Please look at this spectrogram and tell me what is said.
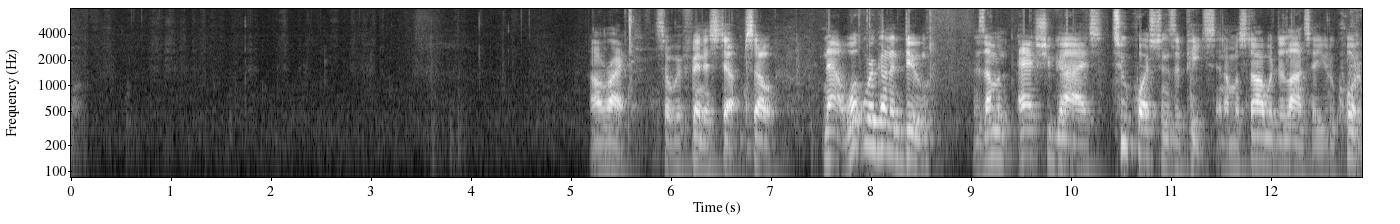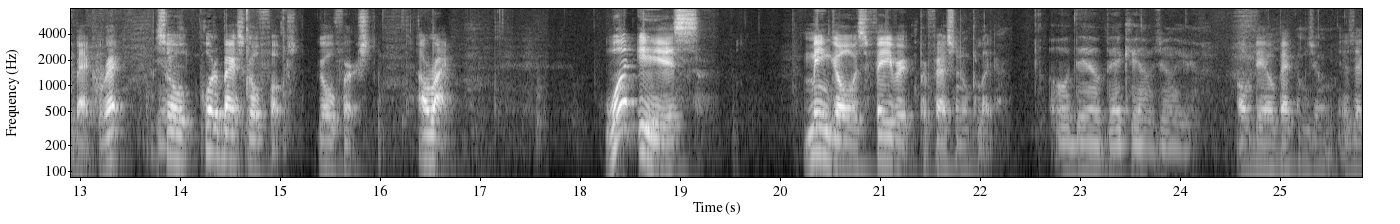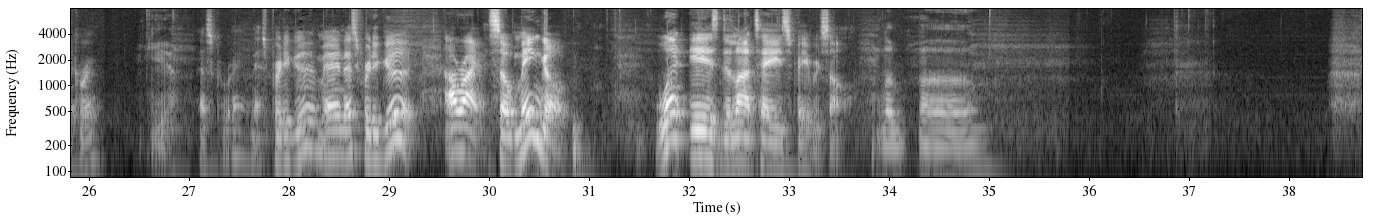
All right, so we're finished up. So now what we're gonna do is I'm gonna ask you guys two questions apiece, and I'm gonna start with Delonte. You're the quarterback, correct? Yes. So quarterbacks go first. Go first. All right. What is Mingo's favorite professional player? Odell Beckham Jr. Odell Beckham Jr. Is that correct? Yeah. That's correct. That's pretty good, man. That's pretty good. All right. So, Mingo, what is Delonte's favorite song? Uh, I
